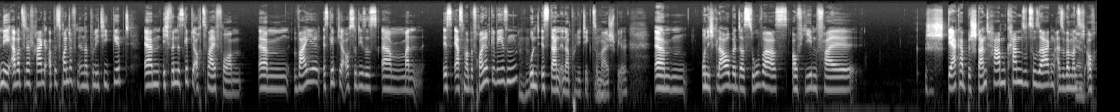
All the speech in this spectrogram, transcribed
Nee, aber zu der Frage, ob es Freundschaften in der Politik gibt, ähm, ich finde, es gibt ja auch zwei Formen. Ähm, weil es gibt ja auch so dieses, ähm, man ist erstmal befreundet gewesen mhm. und ist dann in der Politik zum mhm. Beispiel. Ähm, und ich glaube, dass sowas auf jeden Fall stärker Bestand haben kann, sozusagen. Also wenn man ja. sich auch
